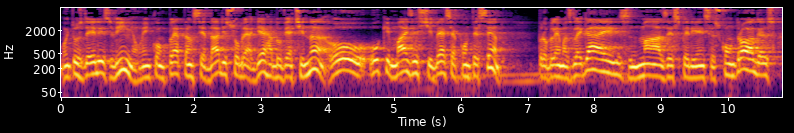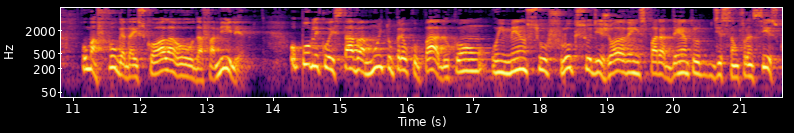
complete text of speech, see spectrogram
Muitos deles vinham em completa ansiedade sobre a guerra do Vietnã ou o que mais estivesse acontecendo. Problemas legais, más experiências com drogas, uma fuga da escola ou da família. O público estava muito preocupado com o imenso fluxo de jovens para dentro de São Francisco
